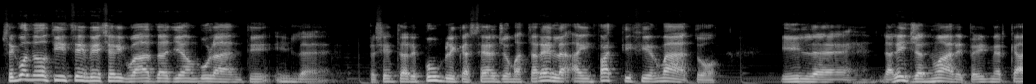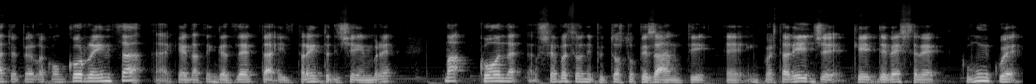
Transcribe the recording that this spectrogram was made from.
Seconda notizia invece riguarda gli ambulanti. Il Presidente della Repubblica Sergio Mattarella ha infatti firmato il, la legge annuale per il mercato e per la concorrenza, eh, che è andata in gazzetta il 30 dicembre, ma con osservazioni piuttosto pesanti. Eh, in questa legge, che deve essere comunque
